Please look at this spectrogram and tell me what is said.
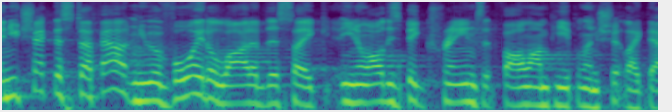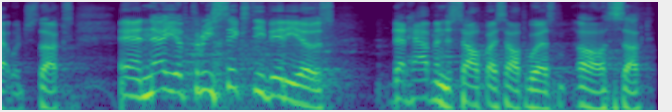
And you check this stuff out, and you avoid a lot of this, like, you know, all these big cranes that fall on people and shit like that, which sucks. And now you have 360 videos that happened to South by Southwest. Oh, it sucked.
